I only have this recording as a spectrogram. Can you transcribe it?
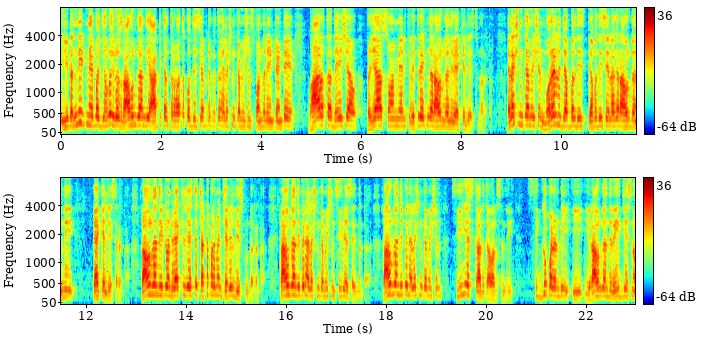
వీటన్నిటి నేపథ్యంలో ఈరోజు రాహుల్ గాంధీ ఆర్టికల్ తర్వాత కొద్దిసేపటి క్రితం ఎలక్షన్ కమిషన్ స్పందన ఏంటంటే భారతదేశ ప్రజాస్వామ్యానికి వ్యతిరేకంగా రాహుల్ గాంధీ వ్యాఖ్యలు చేస్తున్నారట. ఎలక్షన్ కమిషన్ మొరల్ని దెబ్బలు తీసి దెబ్బతీసేలాగా రాహుల్ గాంధీ వ్యాఖ్యలు చేశారంట. రాహుల్ గాంధీ ఇటువంటి వ్యాఖ్యలు చేస్తే చట్టపరమైన చర్యలు తీసుకుంటారంట. రాహుల్ గాంధీ పైన ఎలక్షన్ కమిషన్ సీరియస్ అయిందంట. రాహుల్ గాంధీ పైన ఎలక్షన్ కమిషన్ సీరియస్ కాదు కావాల్సింది. సిగ్గుపడండి. ఈ రాహుల్ గాంధీ రేజ్ చేసిన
